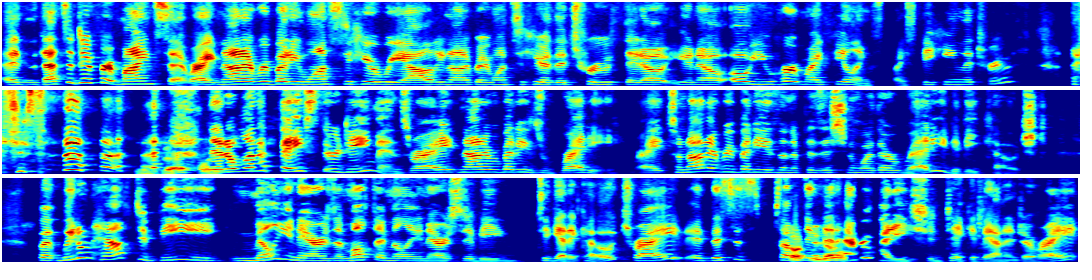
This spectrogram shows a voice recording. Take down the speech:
And that's a different mindset, right? Not everybody wants to hear reality. Not everybody wants to hear the truth. They don't, you know, oh, you hurt my feelings by speaking the truth. It's just exactly. they don't want to face their demons, right? Not everybody's ready, right? So not everybody is in a position where they're ready to be coached but we don't have to be millionaires and multimillionaires to be to get a coach right? This is something oh, that know. everybody should take advantage of right?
